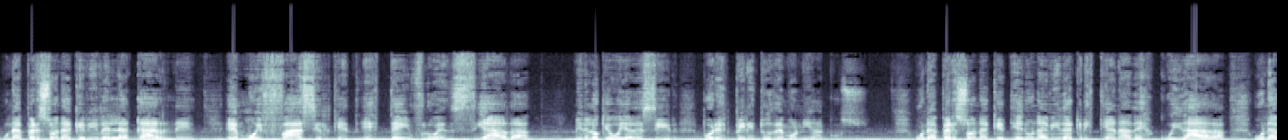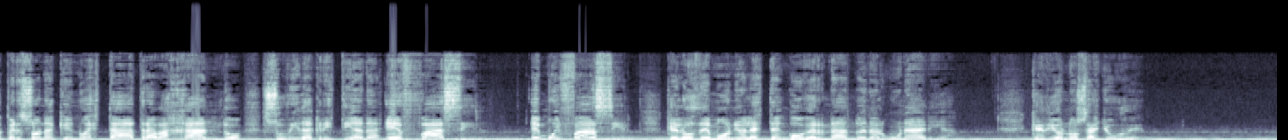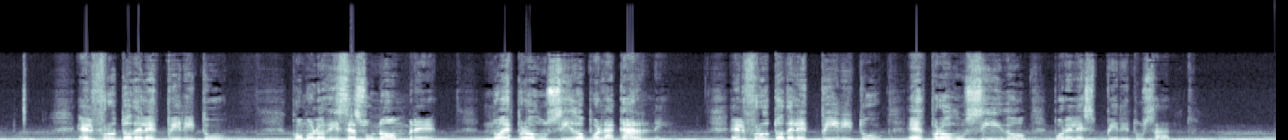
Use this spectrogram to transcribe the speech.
Una persona que vive en la carne es muy fácil que esté influenciada, mire lo que voy a decir, por espíritus demoníacos. Una persona que tiene una vida cristiana descuidada, una persona que no está trabajando su vida cristiana, es fácil, es muy fácil que los demonios la estén gobernando en algún área. Que Dios nos ayude. El fruto del Espíritu como lo dice su nombre, no es producido por la carne. El fruto del Espíritu es producido por el Espíritu Santo.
